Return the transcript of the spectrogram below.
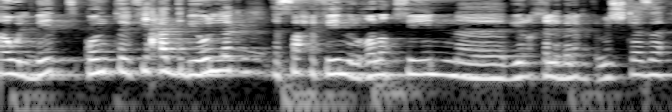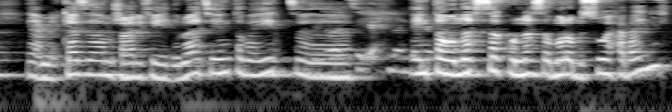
أو البيت كنت في حد بيقول لك الصح فين الغلط فين آه، بيقول لك خلي بالك ما تعملش كذا اعمل كذا مش عارف إيه. دلوقتي أنت بقيت آه، دلوقتي أنت ونفسك والنفس أمارة بالسوء يا حبايبي.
